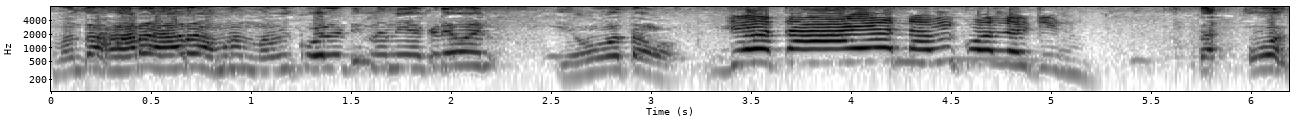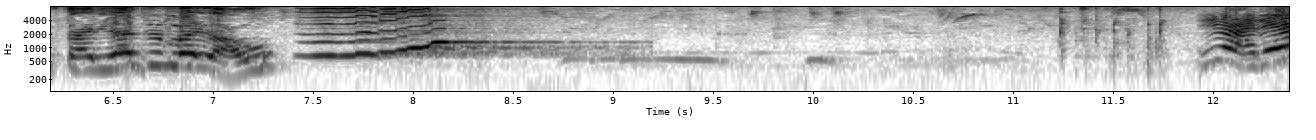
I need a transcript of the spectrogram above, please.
મને તો હારા હારા હમણાં નવી ક્વોલિટી ના નીકળે હોય ને. એવું બતાવો. જો તા નવી ક્વોલિટી નું. ઓ તારી આ જ લાવ્યો આવું. એ અરે?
